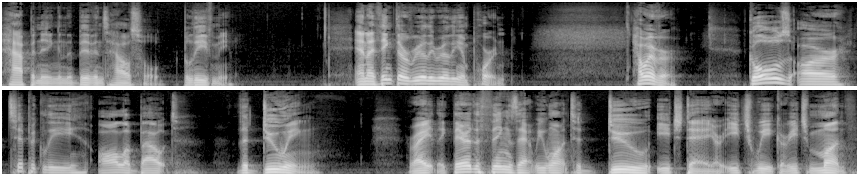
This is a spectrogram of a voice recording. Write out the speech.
happening in the Bivens household, believe me. And I think they're really, really important. However, goals are typically all about the doing, right? Like they're the things that we want to do each day or each week or each month.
